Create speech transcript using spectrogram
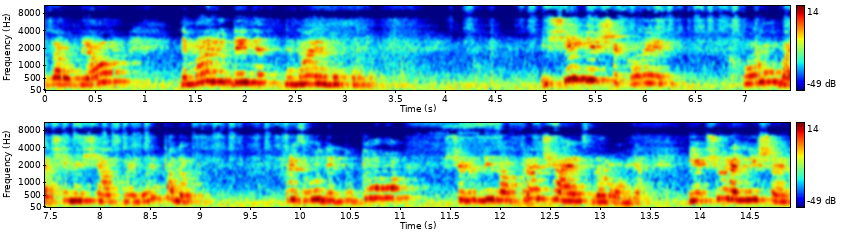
заробляла, нема людини, немає доходу. І ще гірше, коли хвороба чи нещасний випадок призводить до того, що людина втрачає здоров'я. І якщо раніше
